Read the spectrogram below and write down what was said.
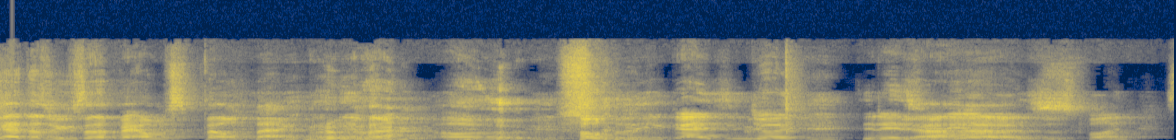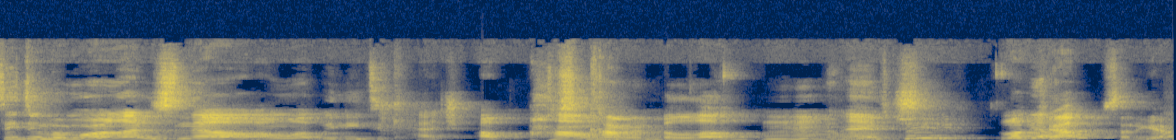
Yeah, that's what you said. The fit. I was fell back. oh. Hopefully you guys enjoyed today's video. Yes. This was fun. Stay tuned for more. Let us know on what we need to catch up on. Just comment below. Mhm. And And we'll see. look out. Ciao. Sorry,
